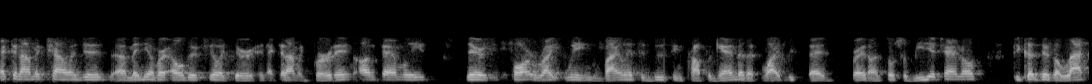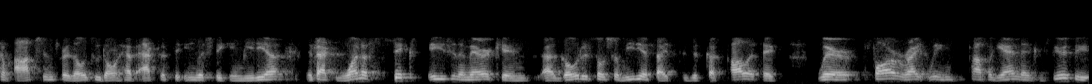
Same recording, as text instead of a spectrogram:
economic challenges. Uh, many of our elders feel like they're an economic burden on families. There's far right-wing violence-inducing propaganda that's widely spread, spread on social media channels because there's a lack of options for those who don't have access to English-speaking media. In fact, one of six Asian Americans uh, go to social media sites to discuss politics where far right wing propaganda and conspiracy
